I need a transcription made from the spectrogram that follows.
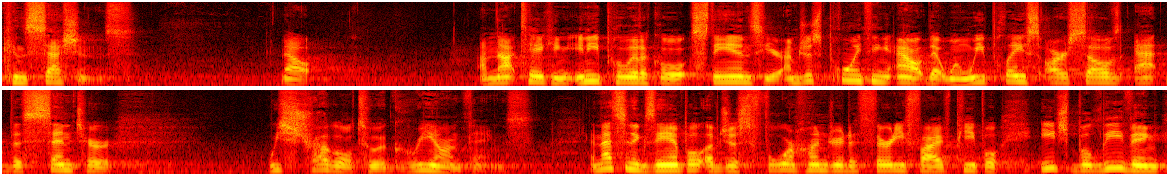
concessions. Now, I'm not taking any political stands here. I'm just pointing out that when we place ourselves at the center, we struggle to agree on things. And that's an example of just 435 people, each believing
